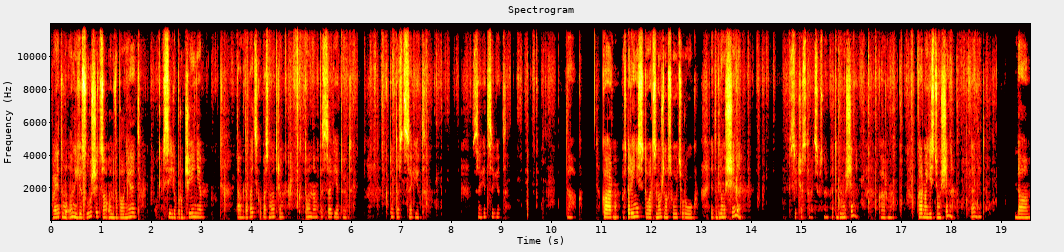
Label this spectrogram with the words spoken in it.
Поэтому он ее слушается, он выполняет все ее поручения. Так, давайте-ка посмотрим, кто нам посоветует. Кто даст совет? Совет, совет. Так, карма. Повторение ситуации. Нужно усвоить урок. Это для мужчины? Сейчас давайте узнаем. Это для мужчины? Карма. Карма есть у мужчины? Да, нет? Да.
